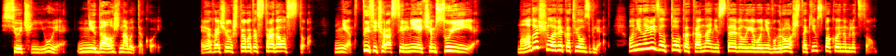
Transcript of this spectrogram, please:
Сю Юэ не должна быть такой. Я хочу, чтобы ты страдала в сто. Нет, тысячу раз сильнее, чем Суи. Молодой человек отвел взгляд. Он ненавидел то, как она не ставила его ни в грош с таким спокойным лицом.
